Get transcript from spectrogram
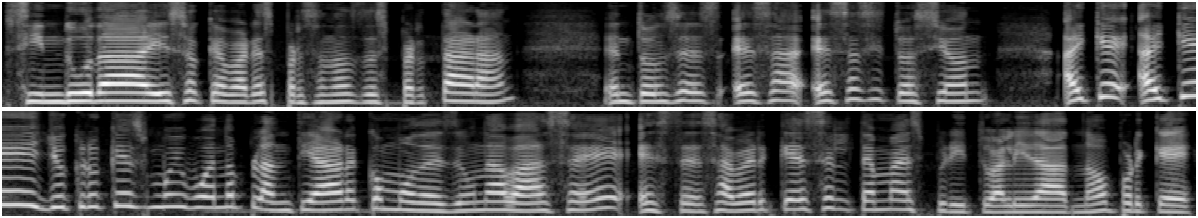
sin duda hizo que varias personas despertaran. Entonces, esa, esa situación, hay que, hay que, yo creo que es muy bueno plantear como desde una base, este, saber qué es el tema de espiritualidad, ¿no? Porque,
